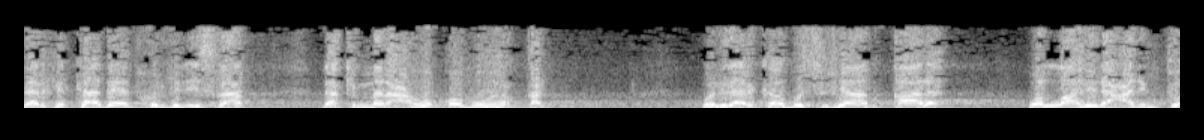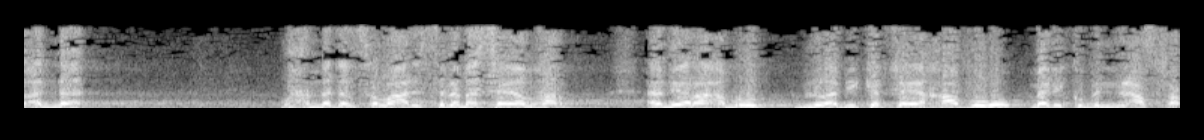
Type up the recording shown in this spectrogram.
ذلك كاد يدخل في الإسلام لكن منعه قومه هرقل. ولذلك أبو سفيان قال والله لعلمت أن محمدا صلى الله عليه وسلم سيظهر. أمير أمر بن أبي كبشة يخافه ملك بن الأصفر.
